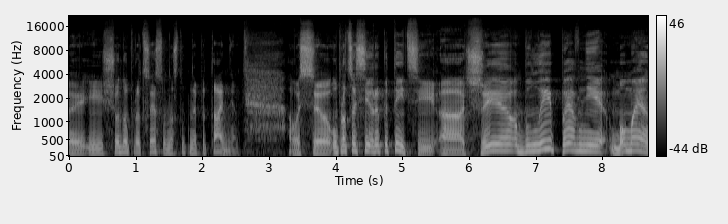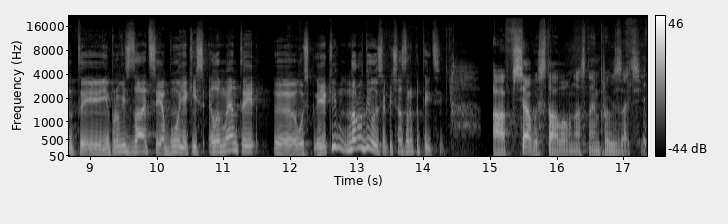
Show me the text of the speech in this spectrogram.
Е, І щодо процесу, наступне питання. Ось е, у процесі репетиції, е, чи були певні моменти імпровізації або якісь елементи, ось які народилися під час репетиції? А вся вистава у нас на імпровізації.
